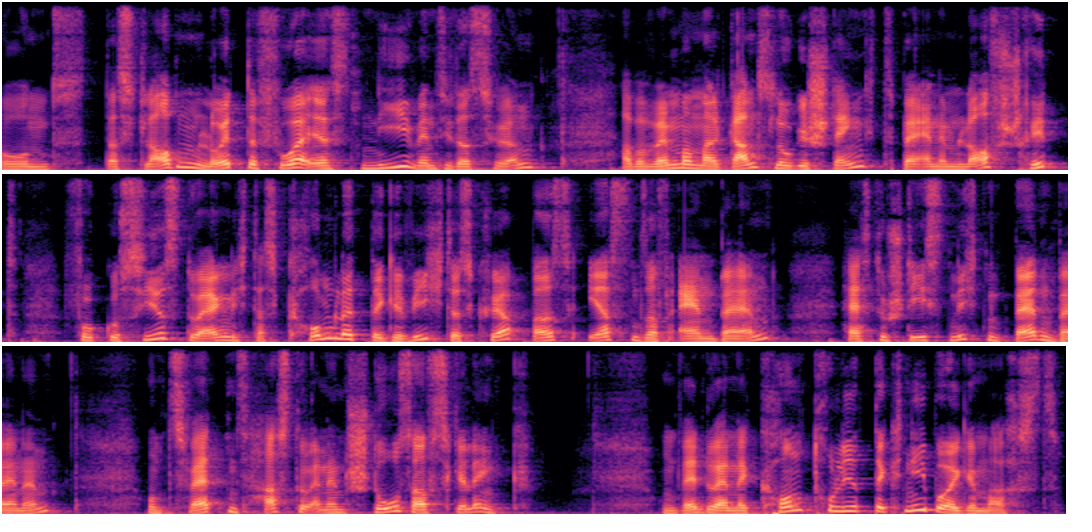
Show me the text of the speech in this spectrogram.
Und das glauben Leute vorerst nie, wenn sie das hören. Aber wenn man mal ganz logisch denkt, bei einem Laufschritt fokussierst du eigentlich das komplette Gewicht des Körpers erstens auf ein Bein, heißt du stehst nicht mit beiden Beinen, und zweitens hast du einen Stoß aufs Gelenk. Und wenn du eine kontrollierte Kniebeuge machst,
